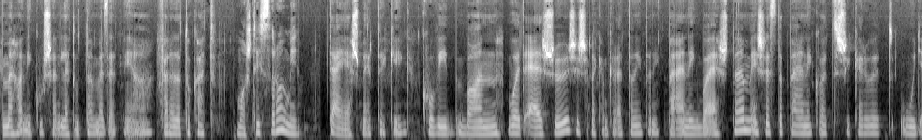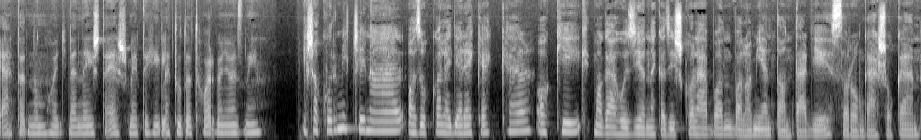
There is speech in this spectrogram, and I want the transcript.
Mechanikusan le tudtam vezetni a feladatokat. Most is szorong még? teljes mértékig. Covid-ban volt elsős, és nekem kellett tanítani. Pánikba estem, és ezt a pánikot sikerült úgy átadnom, hogy benne is teljes mértékig le tudott horgonyozni. És akkor mit csinál azokkal a gyerekekkel, akik magához jönnek az iskolában valamilyen tantárgyi szorongásokán?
